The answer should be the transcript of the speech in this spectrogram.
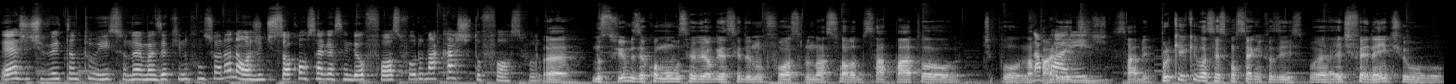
É, a gente vê tanto isso, né? Mas aqui não funciona não. A gente só consegue acender o fósforo na caixa do fósforo. É, nos filmes é comum você ver alguém acendendo um fósforo na sola do sapato ou, tipo, na, Na parede, parede. sabe? Por que, que vocês conseguem fazer isso? É diferente o-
